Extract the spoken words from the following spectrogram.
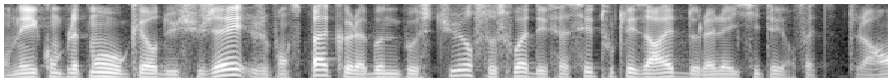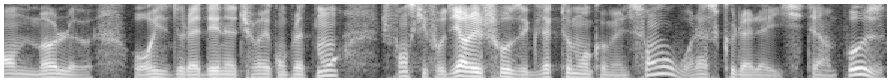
on est complètement au cœur du sujet. Je pense pas que la bonne posture ce soit d'effacer toutes les arêtes de la laïcité, en fait, de la rendre molle au risque de la dénaturer complètement. Je pense qu'il faut dire les choses exactement comme elles sont. Voilà ce que la laïcité impose.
